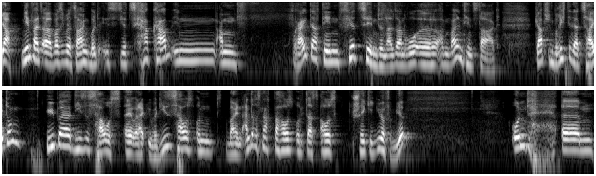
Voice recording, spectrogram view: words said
Ja, jedenfalls, äh, was ich jetzt sagen wollte, ist, jetzt kam, kam in, am Freitag, den 14., also an, äh, an Valentinstag, gab es einen Bericht in der Zeitung über dieses Haus, äh, oder über dieses Haus und mein anderes Nachbarhaus und das Haus schräg gegenüber von mir. Und ähm,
